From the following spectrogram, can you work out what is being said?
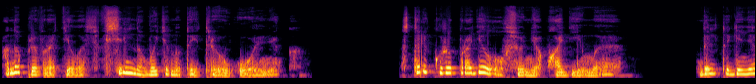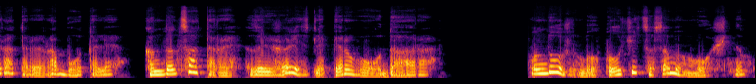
Она превратилась в сильно вытянутый треугольник. Старик уже проделал все необходимое. Дельта-генераторы работали, конденсаторы заряжались для первого удара. Он должен был получиться самым мощным.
